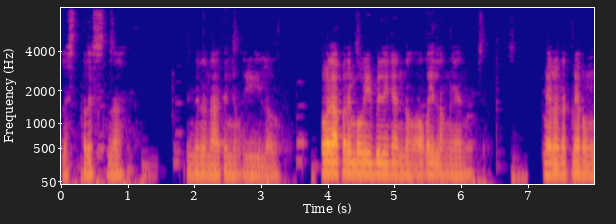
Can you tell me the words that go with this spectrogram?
alas stress na. Hindi na natin yung ilaw. So, wala pa rin bumibili niyan, no? Okay lang yan. Meron at merong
